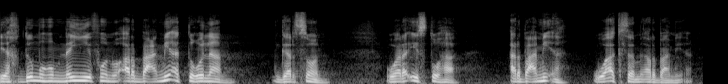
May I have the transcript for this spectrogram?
يخدمهم نيف وأربعمائة غلام جرسون ورئيس طه أربعمائة وأكثر من أربعمائة.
